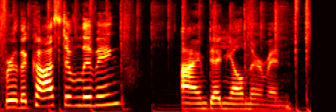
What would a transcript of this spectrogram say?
For the cost of living, I'm Danielle Nerman.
